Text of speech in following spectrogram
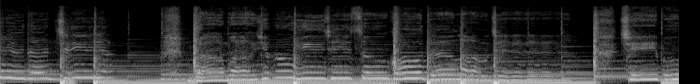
雨的季节爸妈又一起走过的老街记不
